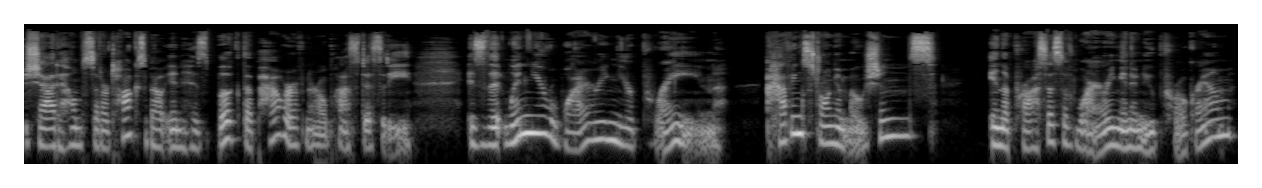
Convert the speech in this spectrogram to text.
Shad Helmstetter talks about in his book, The Power of Neuroplasticity, is that when you're wiring your brain, having strong emotions in the process of wiring in a new program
